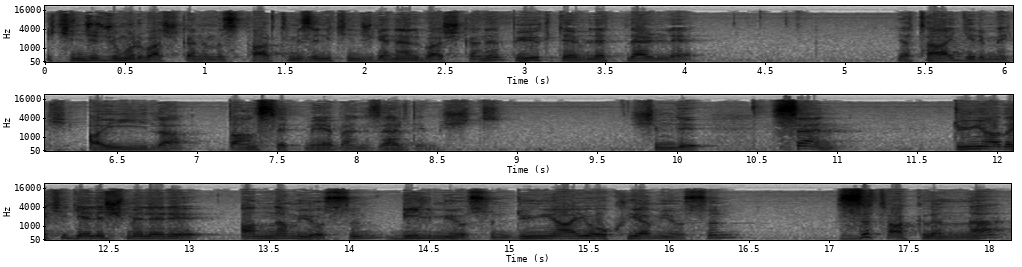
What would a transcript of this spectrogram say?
ikinci cumhurbaşkanımız, partimizin ikinci genel başkanı büyük devletlerle yatağa girmek ayıyla dans etmeye benzer demişti. Şimdi sen dünyadaki gelişmeleri anlamıyorsun, bilmiyorsun, dünyayı okuyamıyorsun. Zıt aklınla,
